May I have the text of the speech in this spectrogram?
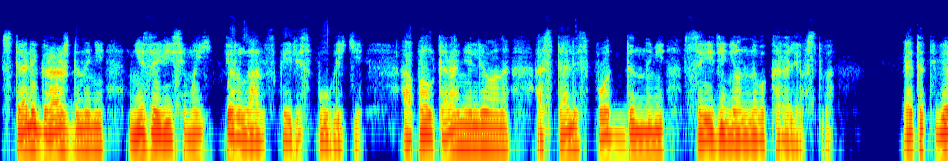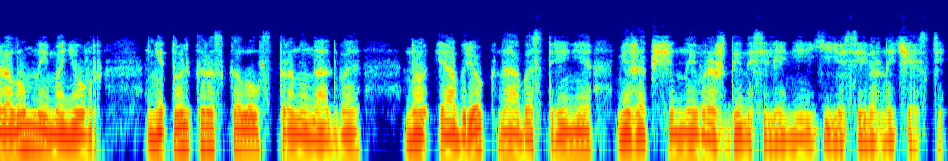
стали гражданами независимой Ирландской республики, а полтора миллиона остались подданными Соединенного Королевства. Этот вероломный маневр не только расколол страну надвое, но и обрек на обострение межобщинной вражды населения ее северной части.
